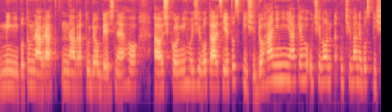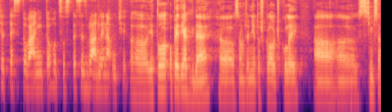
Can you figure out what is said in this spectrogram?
nyní po tom návratu do běžného školního života? Je to spíš dohánění nějakého učiva, učiva nebo spíše testování toho, co jste se zvládli naučit? Je to opět jak kde. Samozřejmě je to škola od školy. A s čím se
